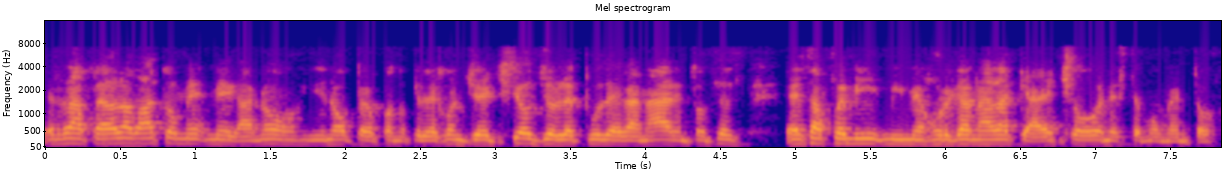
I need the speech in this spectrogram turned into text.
Rafael Lovato me, me, ganó, you know, pero cuando peleé con Jake Shields yo le pude ganar, entonces esa fue mi, mi mejor ganada que ha hecho en este momento.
